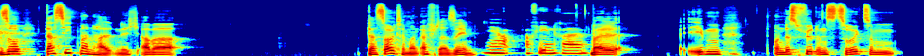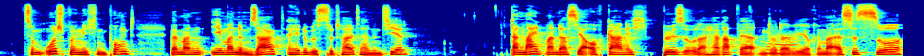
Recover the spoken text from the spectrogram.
so, das sieht man halt nicht, aber das sollte man öfter sehen. Ja, auf jeden Fall. Weil eben, und das führt uns zurück zum, zum ursprünglichen Punkt, wenn man jemandem sagt, hey, du bist total talentiert, dann meint man das ja auch gar nicht böse oder herabwertend genau. oder wie auch immer. Es ist so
